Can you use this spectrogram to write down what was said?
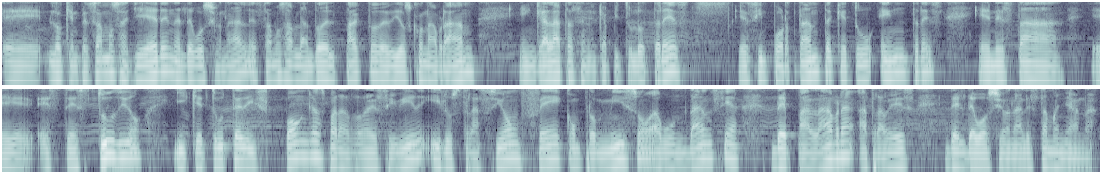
eh, lo que empezamos ayer en el devocional. Estamos hablando del pacto de Dios con Abraham en Gálatas en el capítulo 3. Es importante que tú entres en esta, eh, este estudio y que tú te dispongas para recibir ilustración, fe, compromiso, abundancia de palabra a través del devocional esta mañana.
